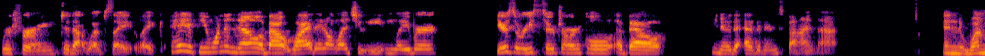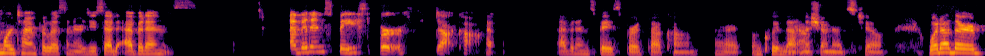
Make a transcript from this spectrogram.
referring to that website like, hey, if you want to know about why they don't let you eat in labor, here's a research article about, you know, the evidence behind that. And one more time for listeners, you said evidence evidence-based-birth.com. Evidence-based-birth.com. All right, I'll include that yeah. in the show notes too. What other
